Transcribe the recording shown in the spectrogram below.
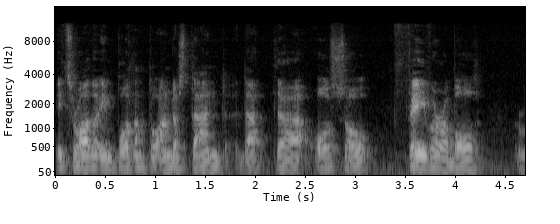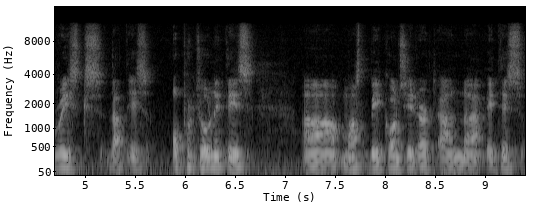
it's rather important to understand that uh, also favorable risks, that is opportunities, uh, must be considered. And uh, it is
